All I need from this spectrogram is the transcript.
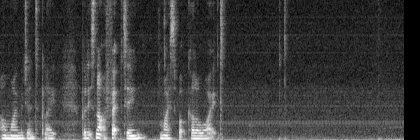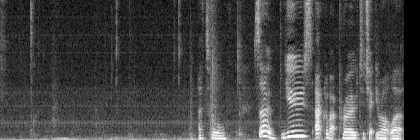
on my magenta plate, but it's not affecting my spot color white. At all. So use Acrobat Pro to check your artwork.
